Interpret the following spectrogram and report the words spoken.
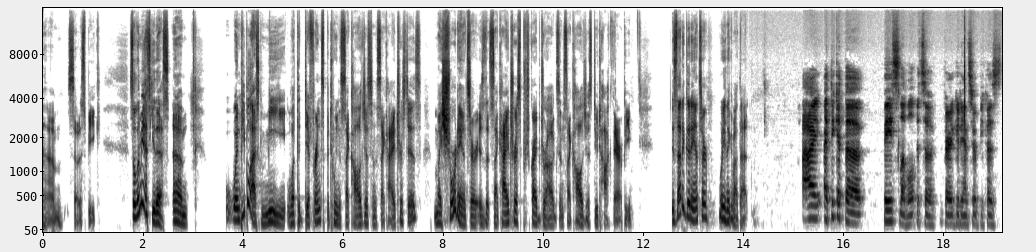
um, so to speak so let me ask you this. Um, when people ask me what the difference between a psychologist and a psychiatrist is, my short answer is that psychiatrists prescribe drugs and psychologists do talk therapy. Is that a good answer? What do you think about that? I, I think at the base level, it's a very good answer because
